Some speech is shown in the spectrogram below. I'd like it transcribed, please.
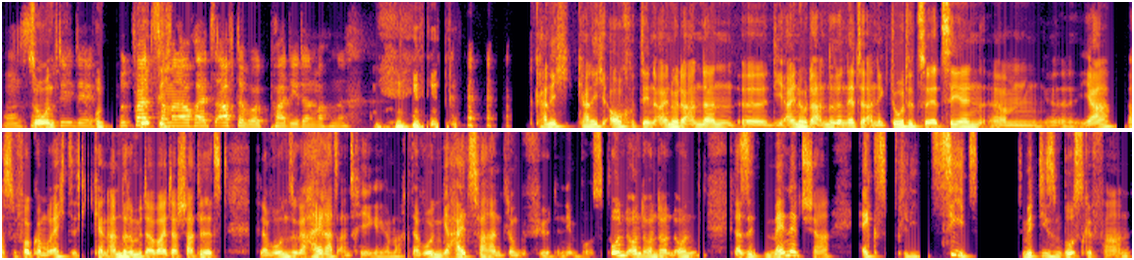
Das ist so, eine gute und, Idee. Und Rückwärts kann man auch als Afterwork-Party dann machen, ne? kann ich, kann ich auch den ein oder anderen, äh, die eine oder andere nette Anekdote zu erzählen. Ähm, äh, ja, hast du vollkommen recht. Ich kenne andere Mitarbeiter-Shuttles, da wurden sogar Heiratsanträge gemacht, da wurden Gehaltsverhandlungen geführt in dem Bus und, und, und, und, und. Da sind Manager explizit mit diesem Bus gefahren,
